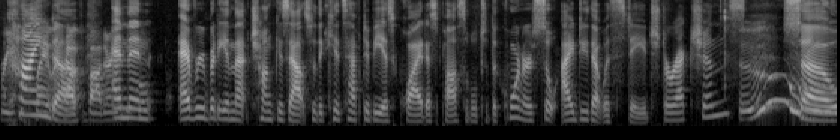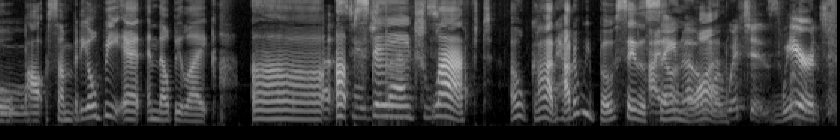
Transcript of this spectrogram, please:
Where you can play kind of and people. then everybody in that chunk is out so the kids have to be as quiet as possible to the corners so i do that with stage directions Ooh. so I'll, somebody will be it and they'll be like uh Upstage upstage left. left. oh god how do we both say the I same know. one We're witches. We're weird witches.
